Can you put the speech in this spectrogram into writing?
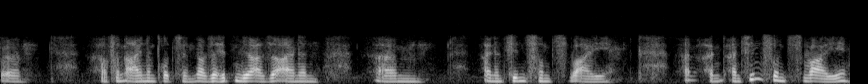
äh, von einem Prozent. Also hätten wir also einen, ähm, einen Zins von zwei. Ein, ein Zins von zwei,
